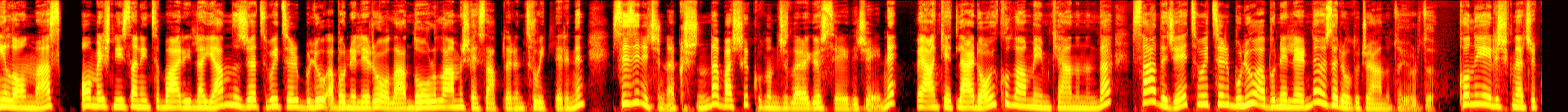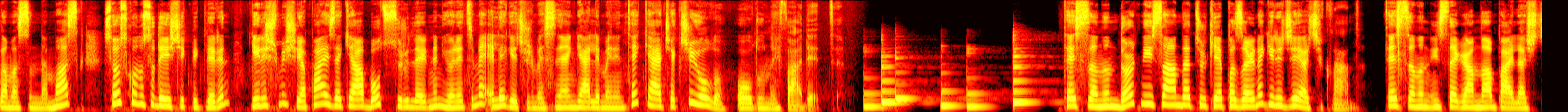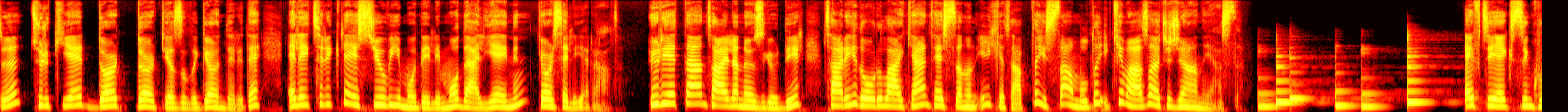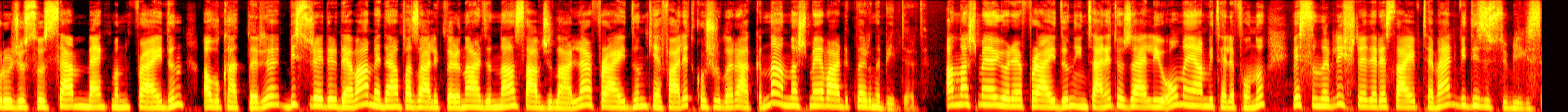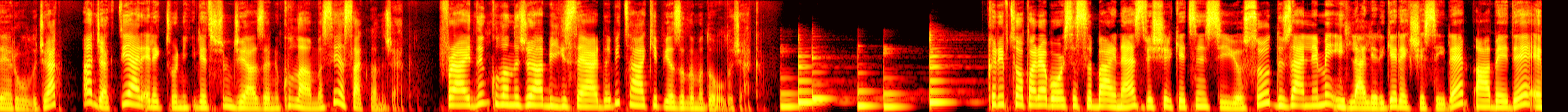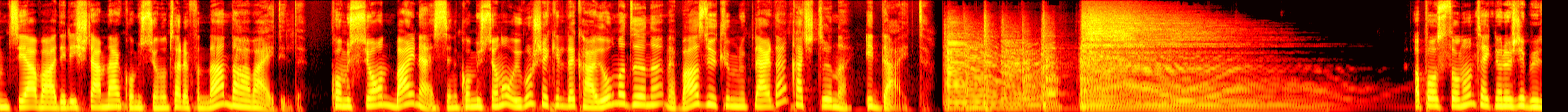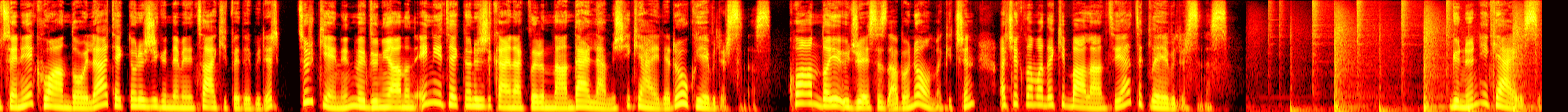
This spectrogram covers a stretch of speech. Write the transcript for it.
Elon Musk, 15 Nisan itibarıyla yalnızca Twitter Blue aboneleri olan doğrulanmış hesapların tweetlerinin sizin için akışında başka kullanıcılara gösterileceğini ve anketlerde oy kullanma imkanının da sadece Twitter Blue abonelerine özel olacağını duyurdu. Konuya ilişkin açıklamasında Musk, söz konusu değişikliklerin gelişmiş yapay zeka bot sürülerinin yönetimi ele geçirmesini engellemenin tek gerçekçi yolu olduğunu ifade etti. Tesla'nın 4 Nisan'da Türkiye pazarına gireceği açıklandı. Tesla'nın Instagram'dan paylaştığı Türkiye 44 yazılı gönderide elektrikli SUV modeli Model Y'nin görseli yer aldı. Hürriyetten Taylan Özgür değil, tarihi doğrularken Tesla'nın ilk etapta İstanbul'da iki mağaza açacağını yazdı. FTX'in kurucusu Sam Bankman-Fried'in avukatları bir süredir devam eden pazarlıkların ardından savcılarla Fried'in kefalet koşulları hakkında anlaşmaya vardıklarını bildirdi. Anlaşmaya göre Fried'in internet özelliği olmayan bir telefonu ve sınırlı işlevlere sahip temel bir dizüstü bilgisayarı olacak ancak diğer elektronik iletişim cihazlarını kullanması yasaklanacak. Fried'in kullanacağı bilgisayarda bir takip yazılımı da olacak. Kripto para borsası Binance ve şirketin CEO'su düzenleme ihlalleri gerekçesiyle ABD Emtia Vadeli İşlemler Komisyonu tarafından dava edildi. Komisyon, Binance'in komisyona uygun şekilde kaydolmadığını ve bazı yükümlülüklerden kaçtığını iddia etti. Aposto'nun teknoloji bülteni Kuando'yla teknoloji gündemini takip edebilir, Türkiye'nin ve dünyanın en iyi teknoloji kaynaklarından derlenmiş hikayeleri okuyabilirsiniz. Kuando'ya ücretsiz abone olmak için açıklamadaki bağlantıya tıklayabilirsiniz. Günün hikayesi.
